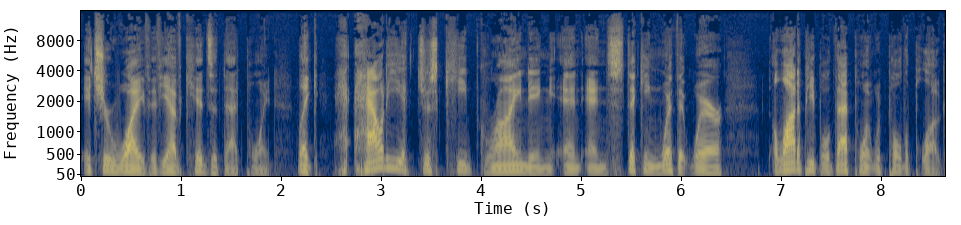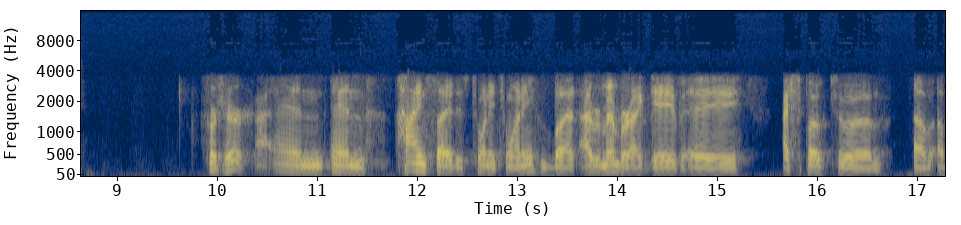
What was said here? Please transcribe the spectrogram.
It's your wife. If you have kids at that point, like, how do you just keep grinding and and sticking with it? Where a lot of people at that point would pull the plug. For sure, uh, and and hindsight is twenty twenty. But I remember I gave a, I spoke to a, a, a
